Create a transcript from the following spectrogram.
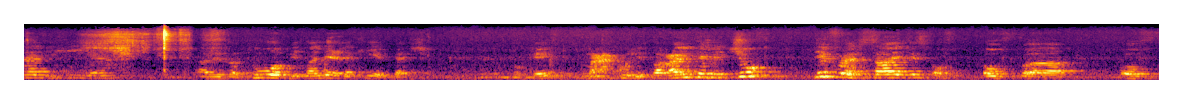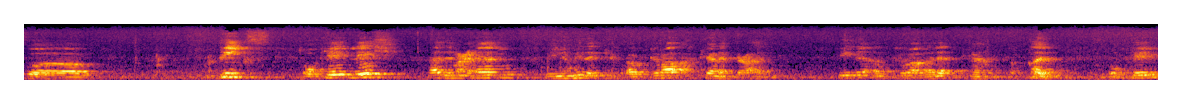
هذه هي ال result. هو بيطلع لك هي ال detection okay؟ مع كل. طبعا أنت بتشوف different sizes of of uh, of uh, peaks. okay؟ ليش؟ هذا معناته إنه هنا القراءه كانت عالية. هنا القراءه لا كانت أقل okay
